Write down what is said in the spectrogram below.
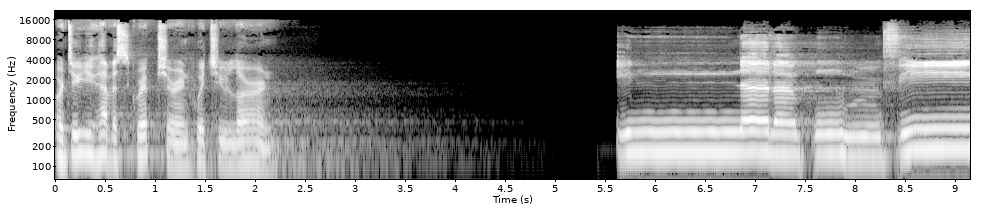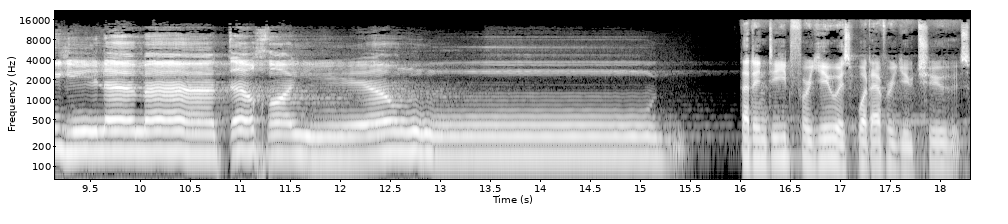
Or do you have a scripture in which you learn? إن لكم فيه لما تخيرون That indeed for you is whatever you choose.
